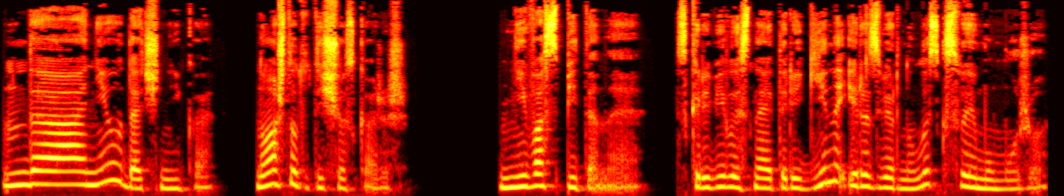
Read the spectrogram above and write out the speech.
Да, неудачника. Ну а что тут еще скажешь? Невоспитанная. Скривилась на это Регина и развернулась к своему мужу.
